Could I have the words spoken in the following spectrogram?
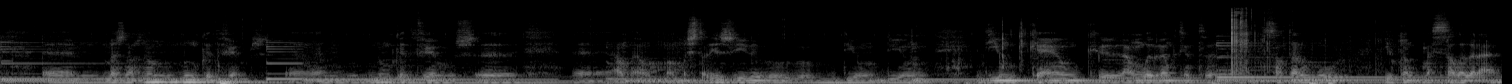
um, mas nós não, nunca devemos, um, nunca devemos. Uh, uh, há, uma, uma, história gira de, um, de, um, de um cão que há um ladrão que tenta saltar o muro e o cão começa a ladrar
